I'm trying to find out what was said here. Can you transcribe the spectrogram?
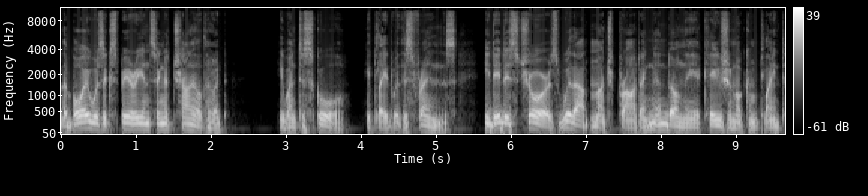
the boy was experiencing a childhood. He went to school, he played with his friends, he did his chores without much prodding and only occasional complaint,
